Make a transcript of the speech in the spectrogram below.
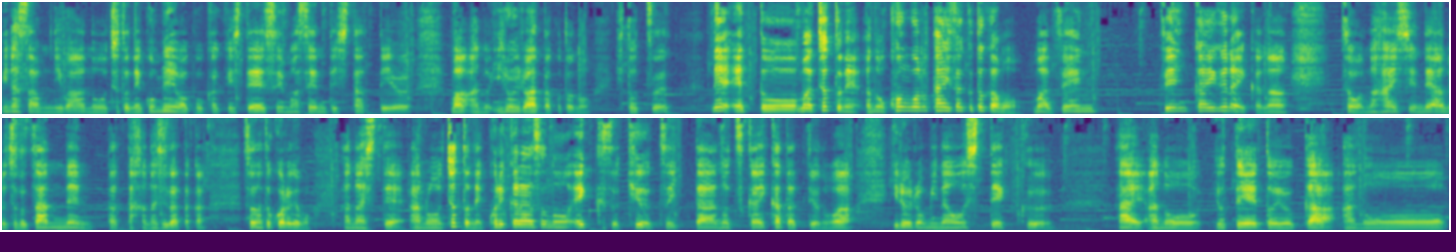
皆さんには、あの、ちょっとね、ご迷惑をおかけしてすいませんでしたっていう、まあ、あの、いろいろあったことの一つ。で、えっと、まあ、ちょっとね、あの、今後の対策とかも、まあ、前、前回ぐらいかな、そう、の配信で、あの、ちょっと残念だった話だったか、そんなところでも話して、あの、ちょっとね、これからその X、旧 Twitter の使い方っていうのは、いろいろ見直していく、はい、あの、予定というか、あの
